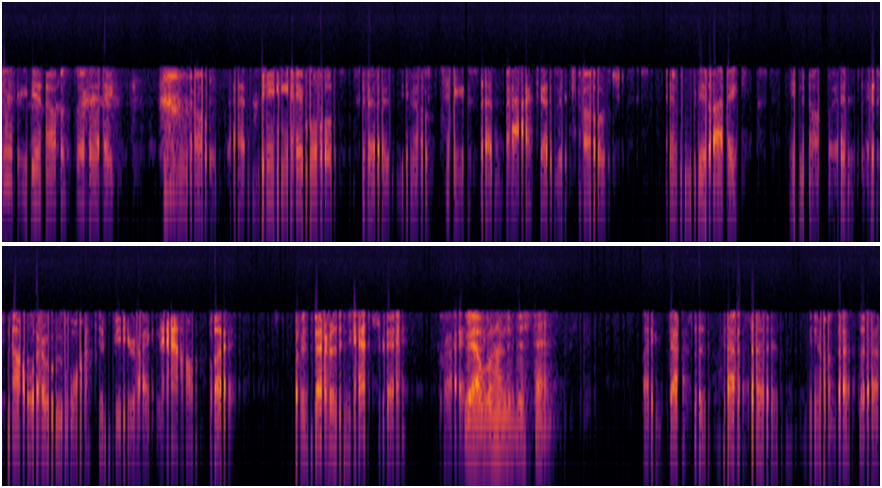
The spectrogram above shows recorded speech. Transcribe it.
you know, so like, you know, being able to, you know, take a step back as a coach and be like, you know, it's it's not where we want to be right now, but but it's better than yesterday, right? Yeah, one hundred percent. Like that's a that's a you know that's a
